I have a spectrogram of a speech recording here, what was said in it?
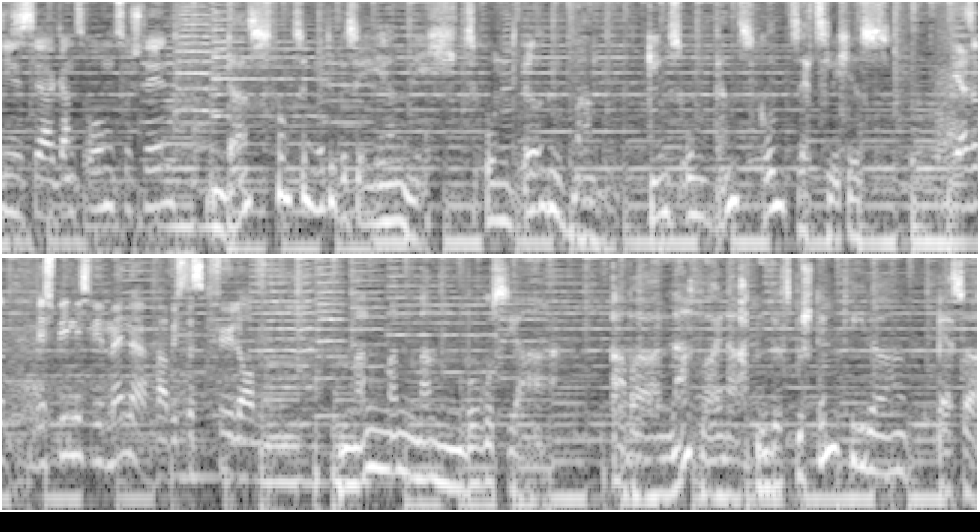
dieses Jahr ganz oben zu stehen. Das funktionierte bisher eher nicht. Und irgendwann ging es um ganz Grundsätzliches. Ja, also wir spielen nicht wie Männer, habe ich das Gefühl oft. Mann, Mann, Mann, Borussia. Aber nach Weihnachten wird es bestimmt wieder besser.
